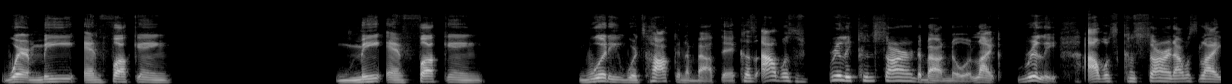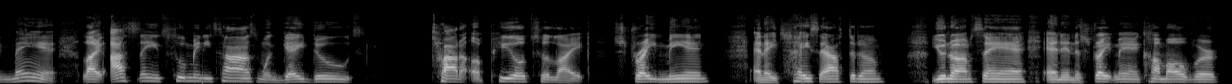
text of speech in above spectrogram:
where me and fucking me and fucking Woody were talking about that because I was really concerned about Noah. Like, really, I was concerned. I was like, man, like I seen too many times when gay dudes try to appeal to like straight men and they chase after them. You know what I'm saying? And then the straight man come over,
